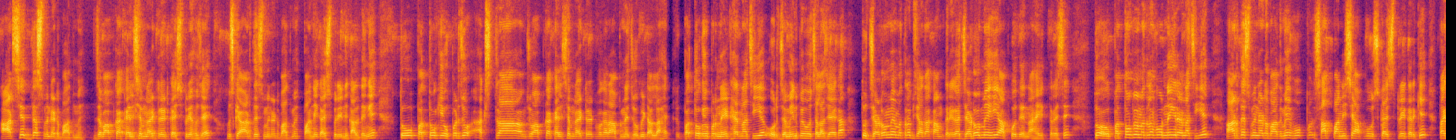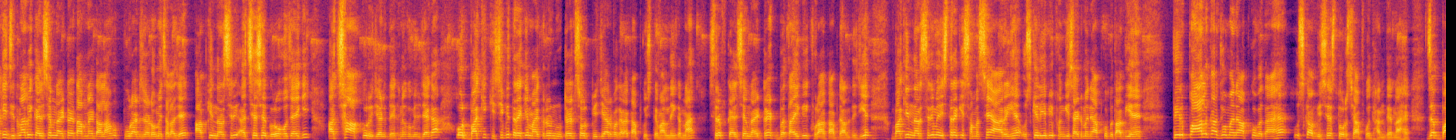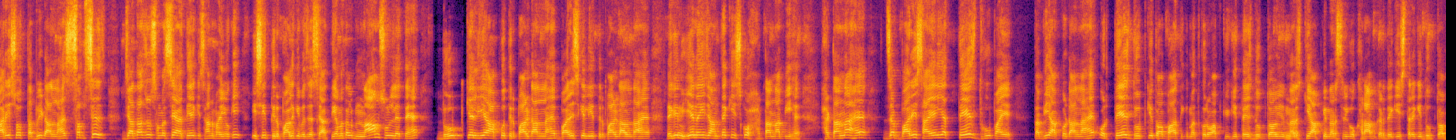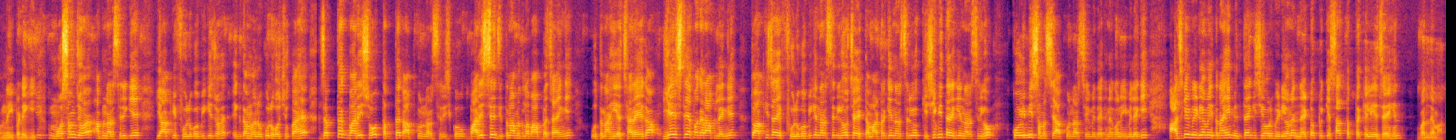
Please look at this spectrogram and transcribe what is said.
आठ से दस मिनट बाद में, जब आपका कैल्शियम नाइट्रेट का स्प्रे हो जाए, उसके आठ दस मिनट बाद में पानी का स्प्रे निकाल देंगे। तो पत्तों के ऊपर जो एक्स्ट्रा जो आपका कैल्शियम नाइट्रेट वगैरह आपने जो भी डाला है, पत्तों के ऊपर नहीं ठहरना चाहिए और ज़मीन पे वो चला जाएगा। तो जड़ों में मतलब ज़्यादा काम करेगा। जड़ों में ही आपको देना है एक तरह से। तो पत्तों पे मतलब वो नहीं रहना चाहिए। आठ दस मिनट बाद में वो साफ़ पानी से आपको उसका स्प्रे करके, ताकि जितना भी कैल्शियम नाइट्रेट आपने डाला है वो पूरा जड़ों में चला जाए। आपकी नर्सरी अच्छे से ग्रो हो जाएगी अच्छा आपको रिज़ल्ट देखने को मिल जाएगा। और बाकी किसी भी तरह के माइक्रो न्यूट्रेंट्स और पीजीआर वगैरह का आपको इस्तेमाल नहीं करना है। सिर्फ़ कैल्शियम नाइट्रेट, बताई गई खुराक आप डाल दीजिए। बाकी नर्सरी में इस तरह की समस्याएँ आ रही हैं, उसके लिए भी फंगी मैंने आपको बता दिए हैं। तिरपाल का जो मैंने आपको बताया है, उसका विशेष तौर से आपको ध्यान देना है। जब बारिश हो तभी डालना है। सबसे ज़्यादा जो समस्या आती है किसान भाइयों की, इसी तिरपाल की वजह से आती है। मतलब नाम सुन लेते हैं, धूप के लिए आपको तिरपाल डालना है, बारिश के लिए तिरपाल डालना है, लेकिन ये नहीं जानते कि इसको हटाना भी है। हटाना है, जब बारिश आए या तेज़ धूप आए तभी आपको डालना है। और तेज धूप की तो आप बात ही मत करो आप, क्योंकि तेज धूप तो नर्स की, आपकी नर्सरी को खराब कर देगी। इस तरह की धूप तो अब नहीं पड़ेगी। मौसम जो है, अब नर्सरी के या आपकी फूल गोभी के जो है, एकदम अनुकूल हो चुका है। जब तक बारिश हो, तब तक आपको नर्सरी को, बारिश से जितना मतलब आप बचाएँगे, उतना ही अच्छा रहेगा। ये स्टेप अगर आप लेंगे तो आपकी चाहे फूल गोभी की नर्सरी हो, चाहे टमाटर की नर्सरी हो, किसी भी तरह की नर्सरी हो, कोई भी समस्या आपको नर्सरी में देखने को नहीं मिलेगी। आज के वीडियो में इतना ही। मिलते हैं किसी और वीडियो में नए टॉपिक के साथ। तब तक के लिए जय हिंद, वंदे मात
